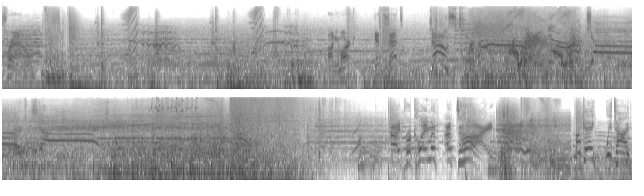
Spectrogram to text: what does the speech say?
This round. On your mark, get set, joust! Charge! I proclaimeth a tie! Okay, we tied.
